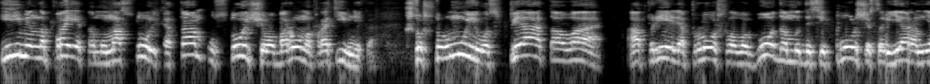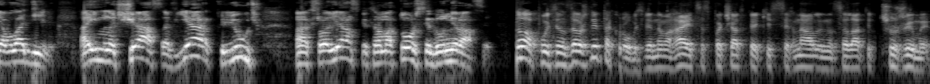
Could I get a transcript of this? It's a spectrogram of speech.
И именно поэтому настолько там устойчива оборона противника, что штурму его с 5 апреля прошлого года мы до сих пор часов яром не овладели. А именно часов яр ключ к славянській краматорській агломерації. Ну а Путін завжди так робить. Він намагається спочатку якісь сигнали насилати чужими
